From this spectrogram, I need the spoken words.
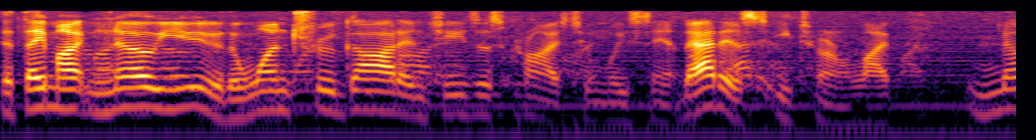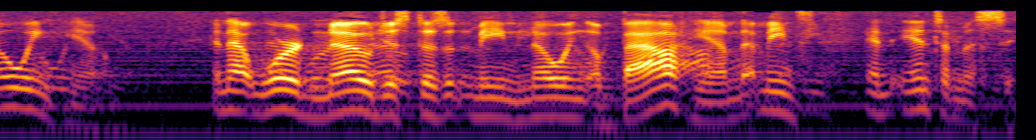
that they might know you, the one true God and Jesus Christ whom we sent. That is eternal life, knowing him. And that word know just doesn't mean knowing about him, that means an intimacy.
